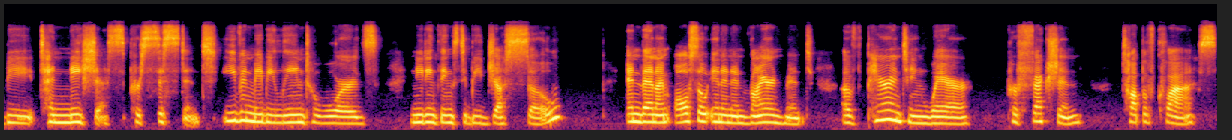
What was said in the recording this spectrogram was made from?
be tenacious, persistent, even maybe lean towards needing things to be just so, and then I'm also in an environment of parenting where perfection, top of class,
